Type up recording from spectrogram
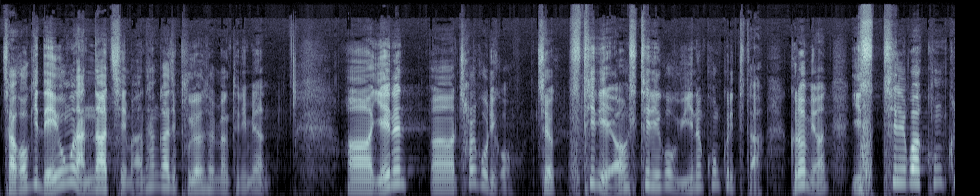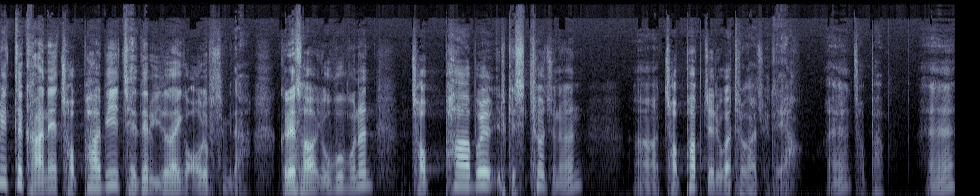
자, 거기 내용은 안 나왔지만 한 가지 부연 설명 드리면, 어, 얘는 어, 철골이고, 즉 스틸이에요. 스틸이고 위는 콘크리트다. 그러면 이 스틸과 콘크리트 간의 접합이 제대로 일어나기가 어렵습니다. 그래서 이 부분은 접합을 이렇게 시켜주는 어, 접합 재료가 들어가줘야 돼요. 예, 접합, 예,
